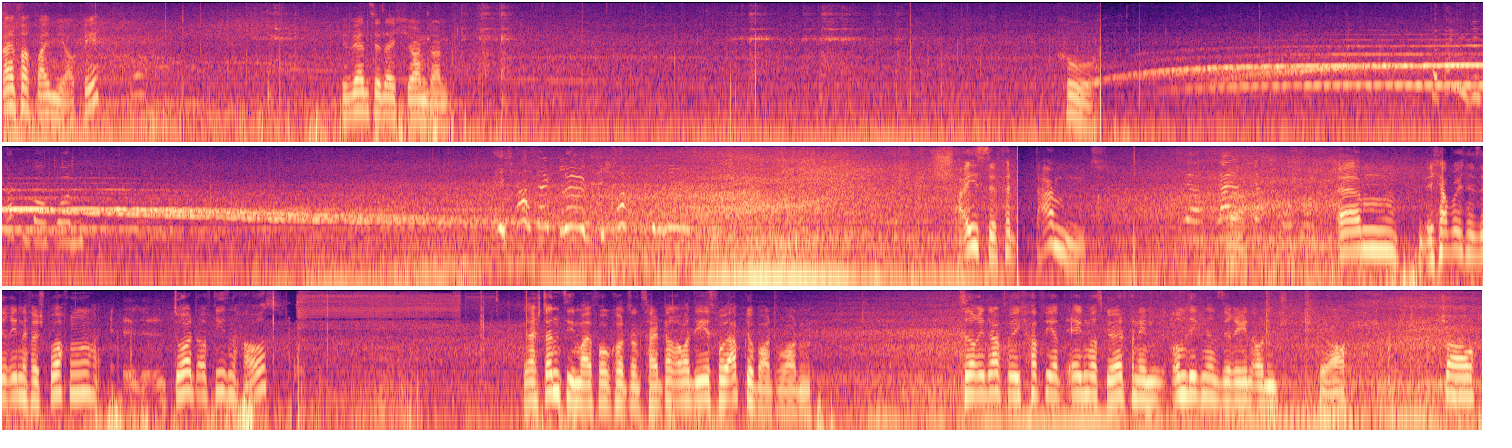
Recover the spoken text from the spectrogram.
Einfach bei mir, okay? Wir werden es ja gleich hören dann. Puh. Tatsächlich, die ist abgebaut worden. Ich hatte Glück, ich hatte Glück. Scheiße, verdammt! Ja, leider Ja. ist die abgebaut worden. Ähm, ich habe euch eine Sirene versprochen. Dort auf diesem Haus. Da stand sie mal vor kurzer Zeit noch, aber die ist wohl abgebaut worden. Sorry dafür, ich hoffe, ihr habt irgendwas gehört von den umliegenden Sirenen und ja. Ciao.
